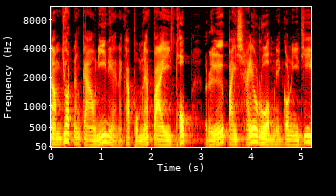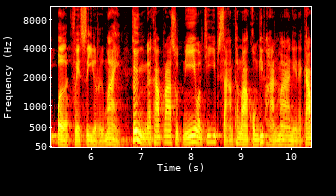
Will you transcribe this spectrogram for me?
นำยอดดังกล่าวนี้เนี่ยนะครับผมนะไปทบหรือไปใช้รวมในกรณีที่เปิดเฟส 4 หรือไม่ ซึ่งนะครับล่าสุดนี้วันที่ 23 ธันวาคมที่ผ่านมาเนี่ยนะครับ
